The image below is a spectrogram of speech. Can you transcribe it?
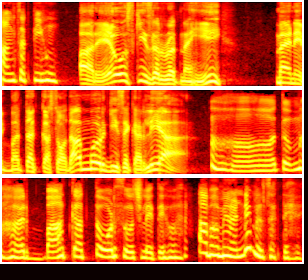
मांग सकती हूँ। अरे उसकी ज़रूरत नहीं। मैंने बतख का सौदा मुर्गी से कर लिया। ओह तुम हर बात का तोड़ सोच लेते हो। अब हमें अंडे मिल सकते हैं।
